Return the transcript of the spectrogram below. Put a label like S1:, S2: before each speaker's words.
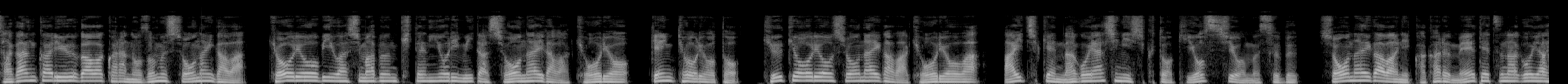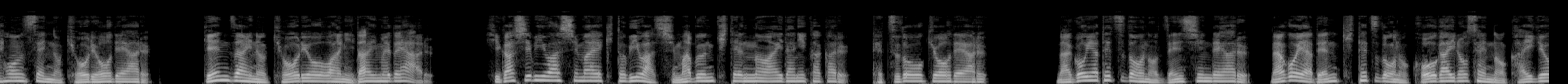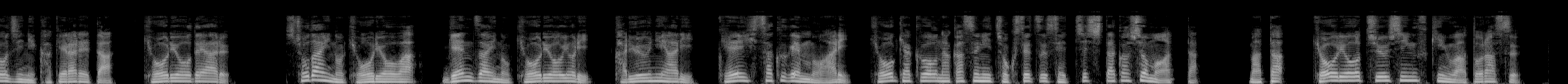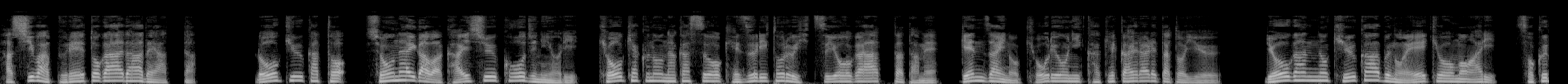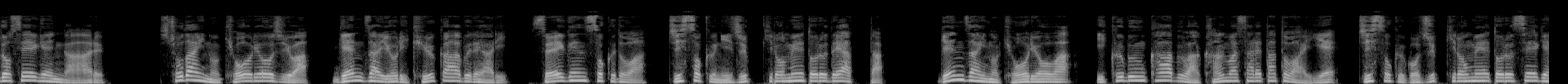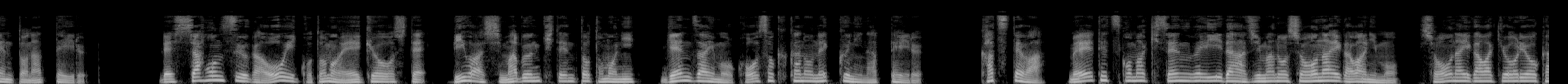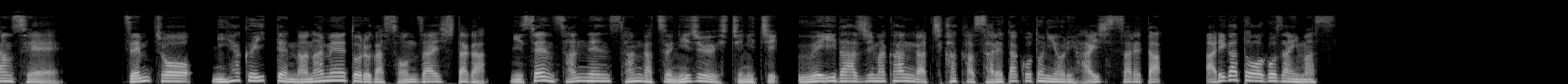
S1: 左岸下流側から望む庄内川、橋梁琵琶島分岐点より見た庄内川橋梁、現橋梁と、旧橋梁庄内川橋梁は、愛知県名古屋市西区と清須市を結ぶ、庄内川に架かる名鉄名古屋本線の橋梁である。現在の橋梁は2代目である。東琵琶島駅と琵琶島分岐点の間に架かる、鉄道橋である。名古屋鉄道の前身である、名古屋電気鉄道の郊外路線の開業時に架けられた、橋梁である。初代の橋梁は、現在の橋梁より、下流にあり、経費削減もあり、橋脚を中州に直接設置した箇所もあった。また、橋梁中心付近はトラス、橋はプレートガーダーであった。老朽化と、庄内川改修工事により、橋脚の中州を削り取る必要があったため、現在の橋梁に架け替えられたという。両岸の急カーブの影響もあり、速度制限がある。初代の橋梁時は、現在より急カーブであり、制限速度は時速 20km であった。現在の橋梁は、幾分カーブは緩和されたとはいえ、時速 50km 制限となっている。列車本数が多いことも影響をして、美は島分岐点とともに、現在も高速化のネックになっている。かつては、名鉄小牧線ウェイダー島の庄内川にも、庄内川橋梁完成。全長201.7メートルが存在したが、2003年3月27日、ウェイダー島間が地下化されたことにより廃止された。ありがとうございます。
